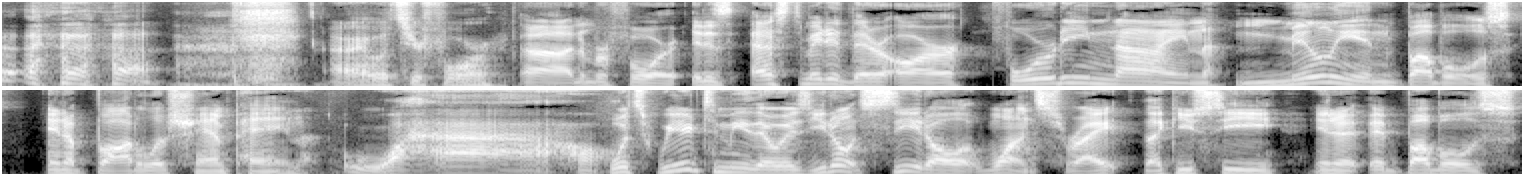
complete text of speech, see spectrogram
All right, what's your four? Uh, number four, it is estimated there are 49 million bubbles in a bottle of champagne. Wow. What's weird to me though is you don't see it all at once, right? Like you see, you know, it bubbles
